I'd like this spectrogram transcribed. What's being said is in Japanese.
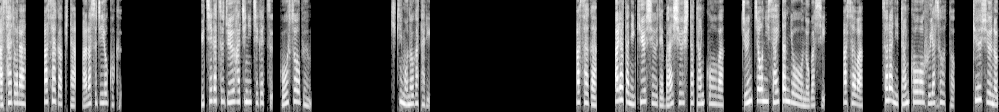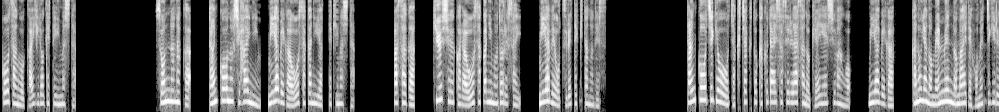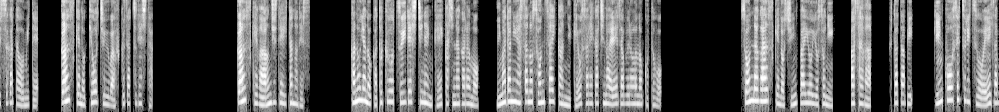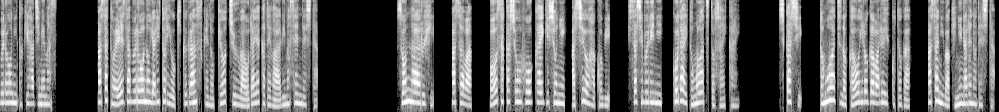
朝ドラ、朝が来た、あらすじ予告。1月18日月、放送分。危機物語。朝が、新たに九州で買収した炭鉱は、順調に最短量を伸ばし、朝は、さらに炭鉱を増やそうと、九州の鉱山を買い広げていました。そんな中、炭鉱の支配人、宮部が大阪にやってきました。朝が、九州から大阪に戻る際、宮部を連れてきたのです。炭鉱事業を着々と拡大させる朝の経営手腕を、宮部が、鹿屋の面々の前で褒めちぎる姿を見て、ガンスケの胸中は複雑でした。ガンスケは案じていたのです。鹿屋の家督を継いで7年経過しながらも、未だに朝の存在感に気をされがちな栄三郎のことを。そんなガンスケの心配をよそに、朝は、再び、銀行設立を栄三郎に解き始めます。朝と栄三郎のやりとりを聞くガンスケの胸中は穏やかではありませんでした。そんなある日、朝は大阪商法会議所に足を運び、久しぶりに古代友厚と再会。しかし、友厚の顔色が悪いことが朝には気になるのでした。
